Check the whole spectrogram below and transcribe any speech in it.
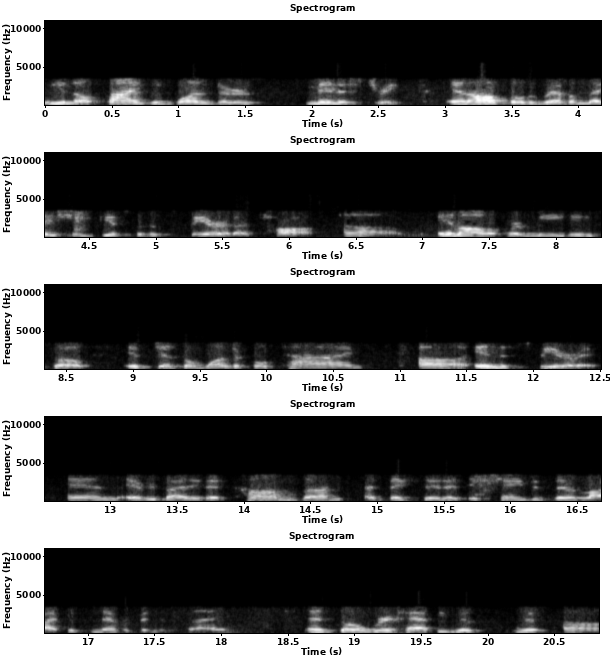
you know, signs and wonders ministry. And also the revelation gifts of the Spirit are taught um, in all of her meetings. So it's just a wonderful time uh, in the Spirit. And everybody that comes, um, they say that it changes their life. It's never been the same. And so we're happy with, with uh,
